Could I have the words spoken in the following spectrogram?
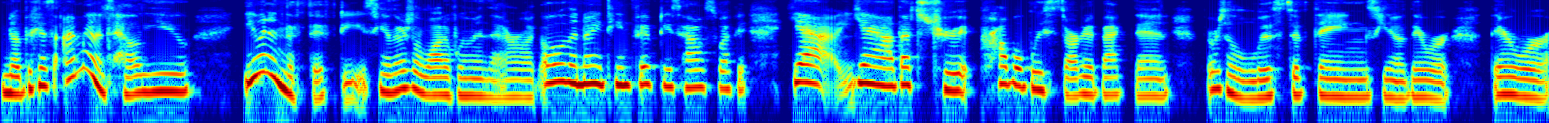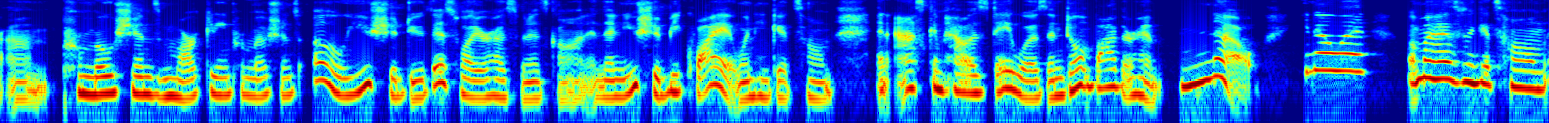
You know, because I'm going to tell you, even in the 50s, you know, there's a lot of women that are like, oh, the 1950s housewife. Yeah, yeah, that's true. It probably started back then. There was a list of things, you know, there were there were um, promotions, marketing promotions. Oh, you should do this while your husband is gone, and then you should be quiet when he gets home and ask him how his day was, and don't bother him. No, you know what? When my husband gets home,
